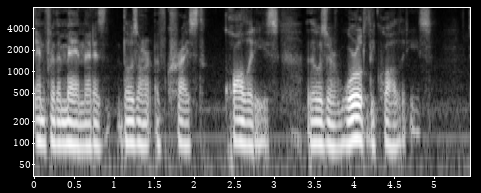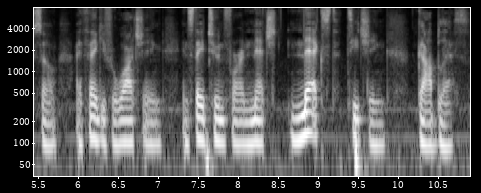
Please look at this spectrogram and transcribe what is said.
and for the men. That is those aren't of Christ qualities. Those are worldly qualities. So I thank you for watching and stay tuned for our next next teaching. God bless.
